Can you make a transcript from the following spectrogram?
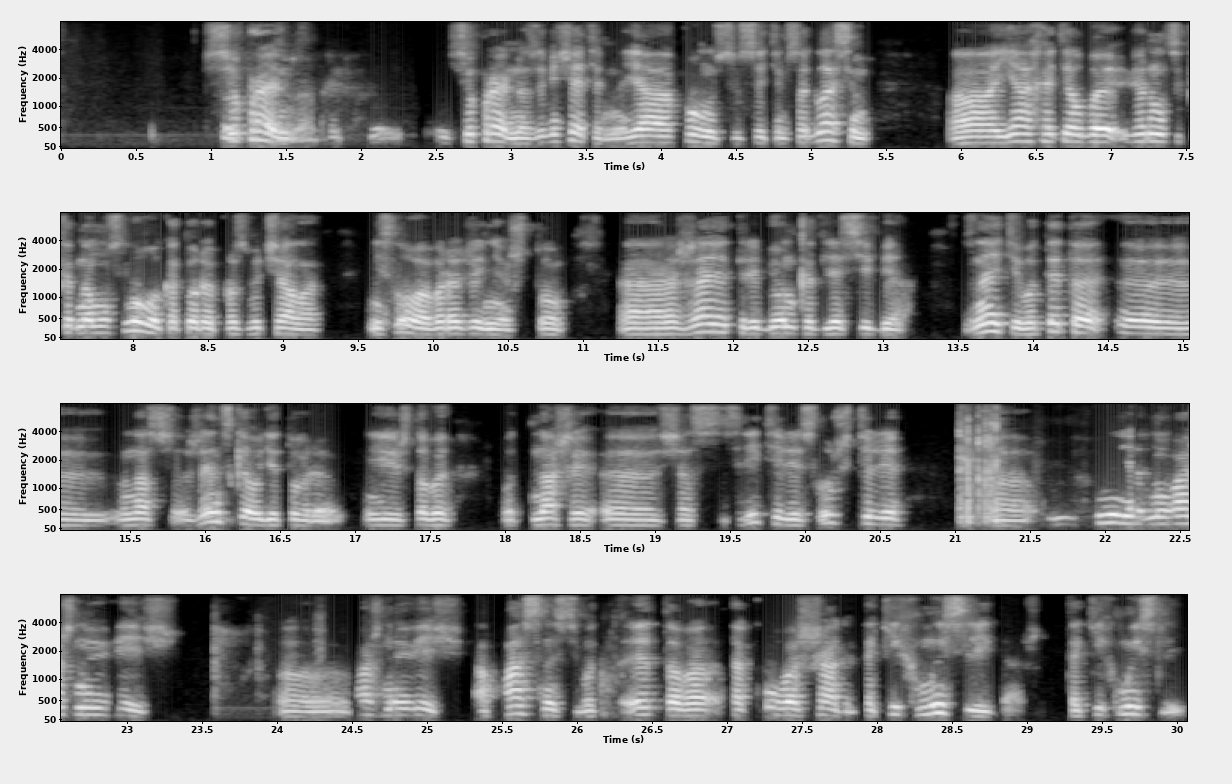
Все Что правильно. Все правильно, замечательно. Я полностью с этим согласен. А, я хотел бы вернуться к одному слову, которое прозвучало, не слово, а выражение, что а, рожает ребенка для себя. Знаете, вот это э, у нас женская аудитория, и чтобы вот наши э, сейчас зрители, слушатели э, одну важную вещь, э, важную вещь, опасность вот этого такого шага, таких мыслей даже, таких мыслей.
